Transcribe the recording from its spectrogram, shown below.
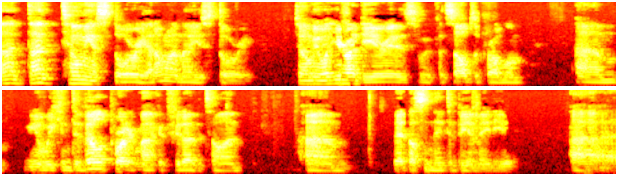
Don't, don't tell me a story. I don't want to know your story. Tell me what your idea is. If it solves a problem, um, you know, we can develop product market fit over time. Um, that doesn't need to be immediate. Uh,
